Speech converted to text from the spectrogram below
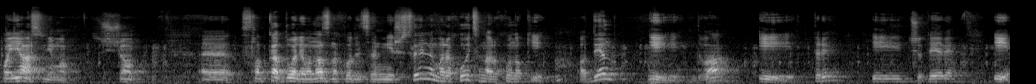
пояснюємо, що слабка доля вона знаходиться між сильними, рахується на рахунок І. Один, І, два, І, три, І, чотири, І.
